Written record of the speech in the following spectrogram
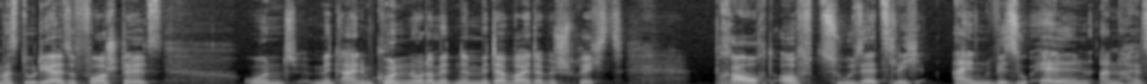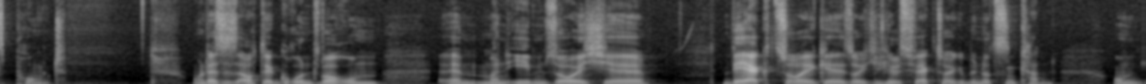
Was du dir also vorstellst und mit einem Kunden oder mit einem Mitarbeiter besprichst, braucht oft zusätzlich einen visuellen Anhaltspunkt. Und das ist auch der Grund, warum ähm, man eben solche Werkzeuge, solche Hilfswerkzeuge benutzen kann, um,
